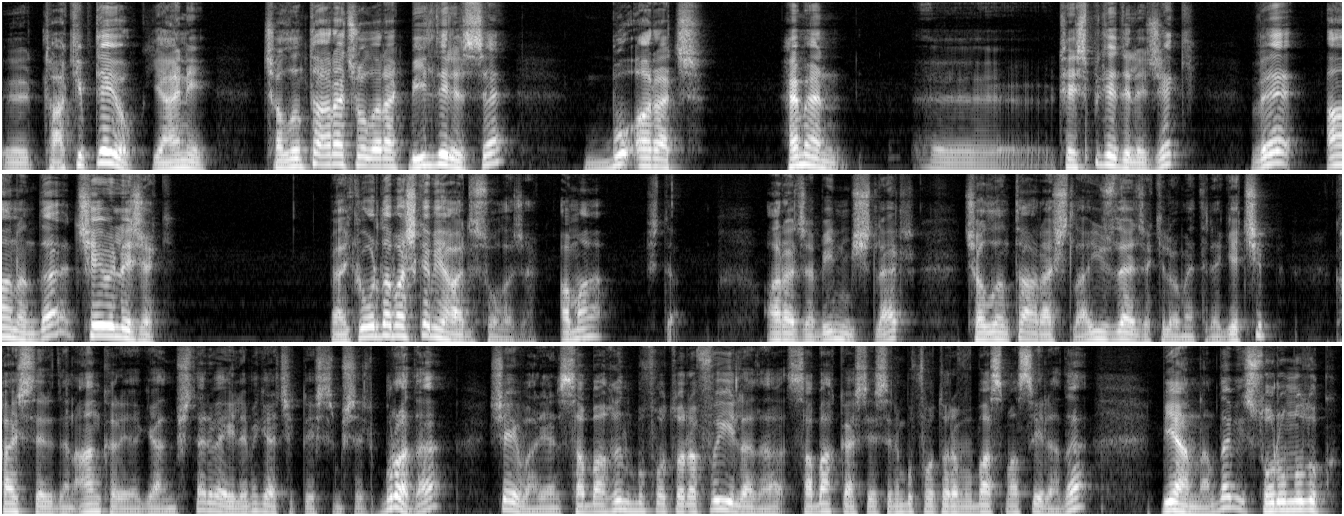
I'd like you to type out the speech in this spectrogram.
e, takipte yok. Yani çalıntı araç olarak bildirilse bu araç hemen e, tespit edilecek ve anında çevrilecek. Belki orada başka bir hadise olacak. Ama işte araca binmişler, çalıntı araçla yüzlerce kilometre geçip Kayseri'den Ankara'ya gelmişler ve eylemi gerçekleştirmişler. Burada şey var yani sabahın bu fotoğrafıyla da sabah gazetesinin bu fotoğrafı basmasıyla da bir anlamda bir sorumluluk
